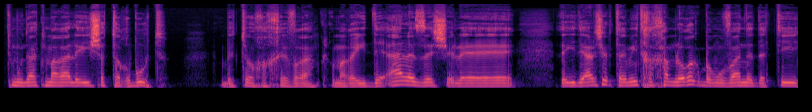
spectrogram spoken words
תמונת מראה לאיש התרבות. בתוך החברה. כלומר, האידיאל הזה של... אה, זה אידיאל של תלמיד חכם לא רק במובן הדתי,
